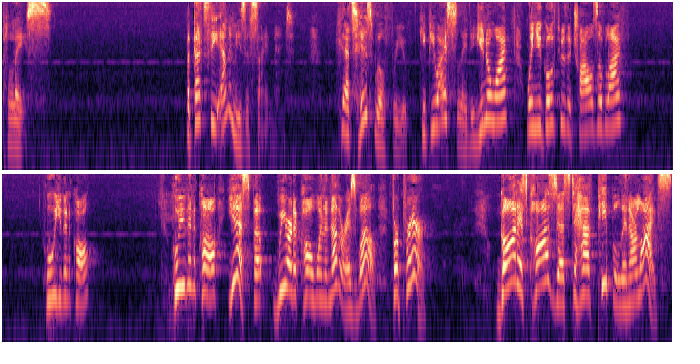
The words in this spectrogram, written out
place. But that's the enemy's assignment. That's His will for you. Keep you isolated. You know why? When you go through the trials of life, who are you going to call? Who are you going to call? Yes, but we are to call one another as well for prayer. God has caused us to have people in our lives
